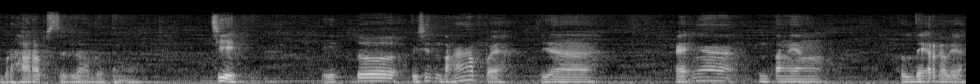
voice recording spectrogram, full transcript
berharap segera bertemu. Cie, itu puisi tentang apa ya? Ya, kayaknya tentang yang LDR kali ya.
